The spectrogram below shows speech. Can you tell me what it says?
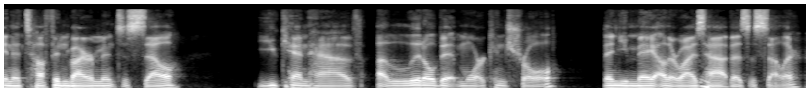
in a tough environment to sell, you can have a little bit more control than you may otherwise have as a seller.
